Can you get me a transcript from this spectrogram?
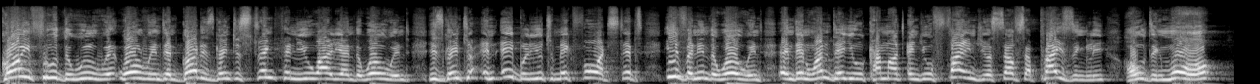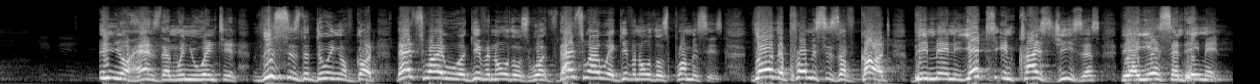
going through the whirlwind, and God is going to strengthen you while you're in the whirlwind. He's going to enable you to make forward steps even in the whirlwind. And then one day you will come out and you'll find yourself surprisingly holding more in your hands than when you went in. This is the doing of God. That's why we were given all those words. That's why we're given all those promises. Though the promises of God be many, yet in Christ Jesus they are yes and amen.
